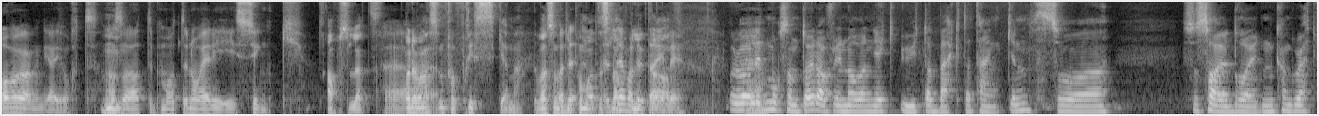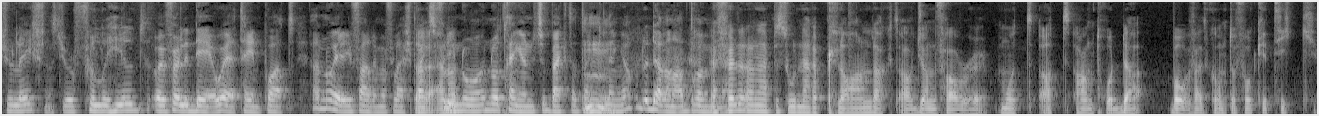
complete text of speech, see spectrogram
overgangen de har gjort. Mm. Altså at det på en måte nå er de i synk. Absolutt. Og det var nesten forfriskende. Det var sånn at du på en måte slapp litt, litt av. Og det var litt morsomt òg, da, fordi når han gikk ut av back-to-tanken, så så sa jo droiden 'congratulations, you're fully healed'. Og jeg føler det jo er et tegn på at ja, nå er de ferdig med flashbacks, fordi nå, nå trenger han ikke back-to-tanken lenger. Og det er der han har Jeg føler denne episoden her er planlagt av John Favreau mot at han trodde Bobafett kom til å få kritikk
